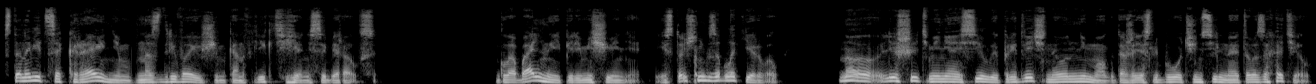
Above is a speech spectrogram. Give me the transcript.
Становиться крайним в назревающем конфликте я не собирался. Глобальные перемещения источник заблокировал, но лишить меня силы предвечной он не мог, даже если бы очень сильно этого захотел.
